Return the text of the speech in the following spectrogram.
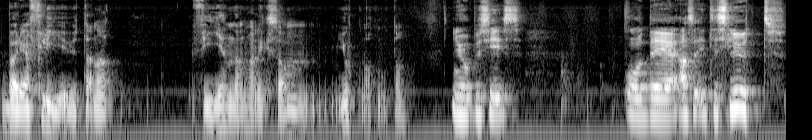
börja fly utan att fienden har liksom gjort något mot dem. Jo, precis. Och det, alltså till slut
